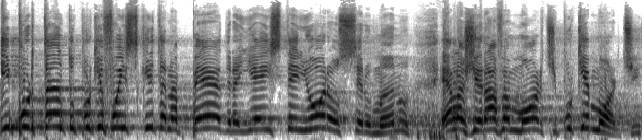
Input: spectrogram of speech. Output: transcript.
E portanto, porque foi escrita na pedra e é exterior ao ser humano, ela gerava morte. Por que morte?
